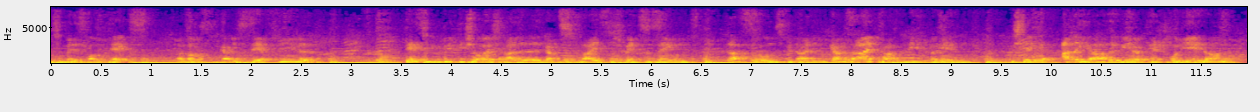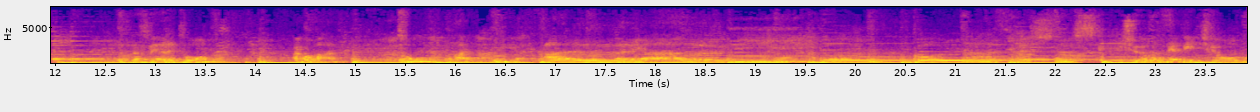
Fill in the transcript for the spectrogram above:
zumindest vom Text. Ansonsten kann ich sehr viele. Deswegen bitte ich euch alle ganz fleißig mitzusingen. Lasst uns mit einem ganz einfachen Lied beginnen. Ich denke, alle Jahre wieder kennt wohl jeder. Das wäre der Ton. Fangen mal an. Zwei, drei, vier. Alle Jahre wieder das Christus. Ich höre sehr wenig hier oben.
